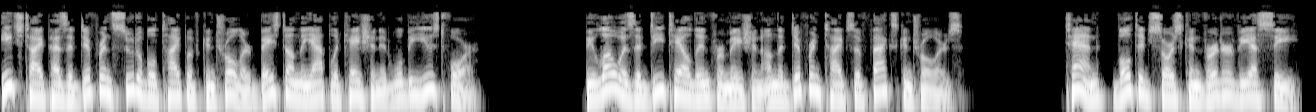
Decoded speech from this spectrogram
Each type has a different suitable type of controller based on the application it will be used for. Below is a detailed information on the different types of FACTS controllers. 10. Voltage Source Converter VSC.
